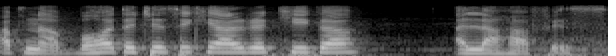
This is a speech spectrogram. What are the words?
अपना बहुत अच्छे से ख्याल रखिएगा। अल्लाह हाफिज़।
